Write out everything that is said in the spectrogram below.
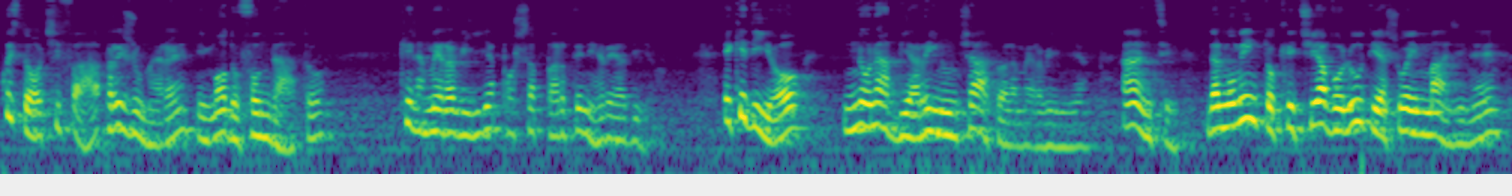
Questo ci fa presumere in modo fondato che la meraviglia possa appartenere a Dio e che Dio non abbia rinunciato alla meraviglia, anzi, dal momento che ci ha voluti a sua immagine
